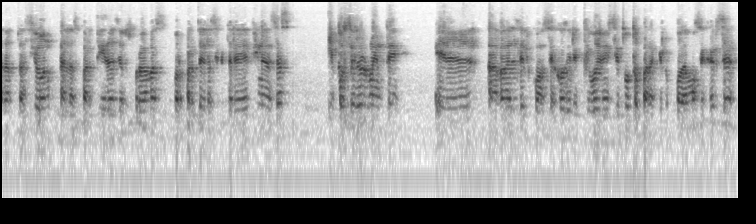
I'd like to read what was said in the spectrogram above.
adaptación a las partidas de los programas por parte de la Secretaría de Finanzas y posteriormente el aval del Consejo Directivo del Instituto para que lo podamos ejercer.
